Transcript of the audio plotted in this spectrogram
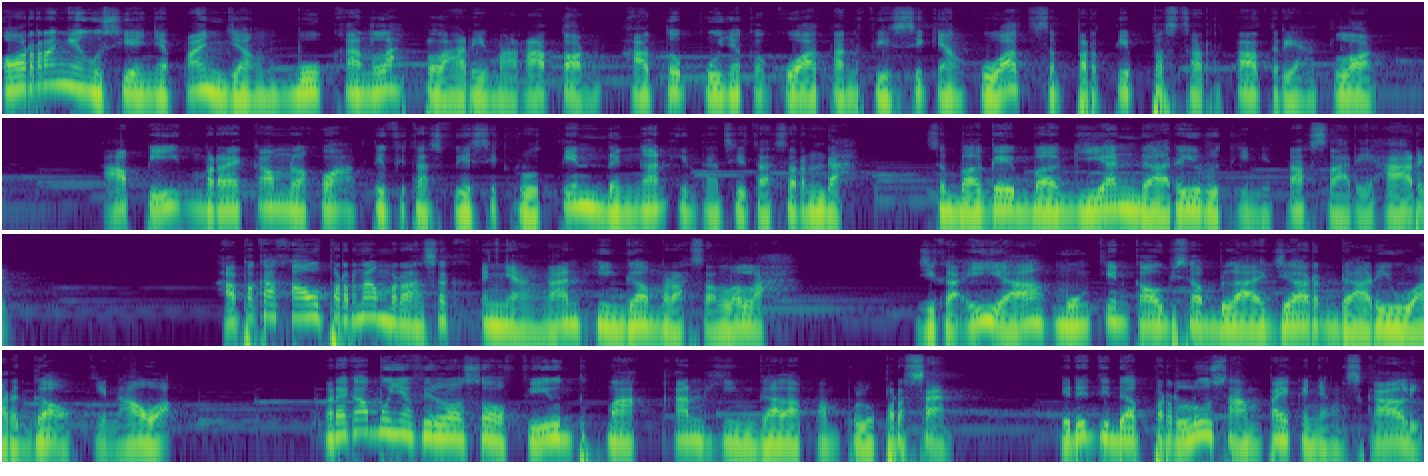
Orang yang usianya panjang bukanlah pelari maraton atau punya kekuatan fisik yang kuat seperti peserta triathlon. Tapi mereka melakukan aktivitas fisik rutin dengan intensitas rendah sebagai bagian dari rutinitas sehari-hari. Apakah kau pernah merasa kekenyangan hingga merasa lelah? Jika iya, mungkin kau bisa belajar dari warga Okinawa. Mereka punya filosofi untuk makan hingga 80%. Jadi tidak perlu sampai kenyang sekali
